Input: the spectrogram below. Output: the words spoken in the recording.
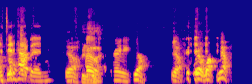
it did happen Yeah. oh great Yeah. Yeah. Well, yeah.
